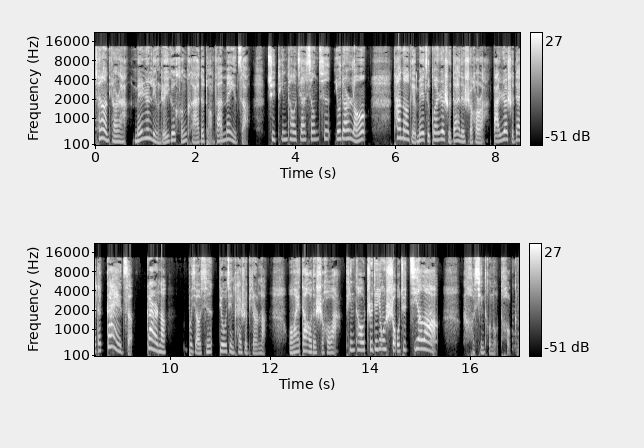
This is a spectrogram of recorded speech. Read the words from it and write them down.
前两天啊，媒人领着一个很可爱的短发妹子去听涛家相亲，有点冷。他呢给妹子灌热水袋的时候啊，把热水袋的盖子盖儿呢不小心丢进开水瓶了。往外倒的时候啊，听涛直接用手去接了，好心疼的涛哥。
